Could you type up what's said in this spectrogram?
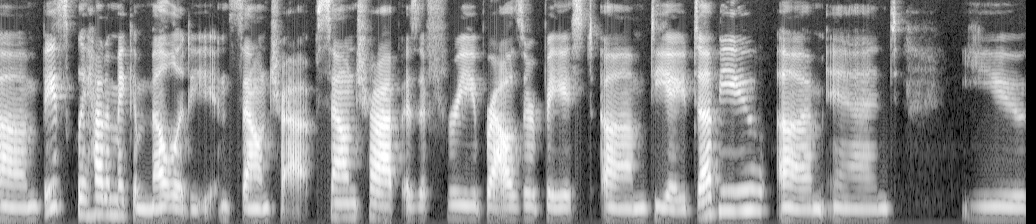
um, basically how to make a melody in Soundtrap. Soundtrap is a free browser based um, DAW, um, and you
